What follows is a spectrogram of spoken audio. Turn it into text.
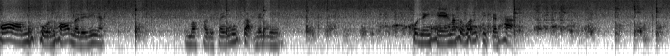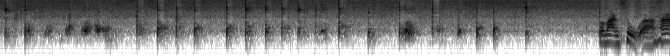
หอมทุกคนหอมมาเลยนี่นะบอกเขาจะใส่มูสับแบบนี้ คนแห้งๆนะคือเพิ่มติดกระทะประมาณสุกอะห้า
